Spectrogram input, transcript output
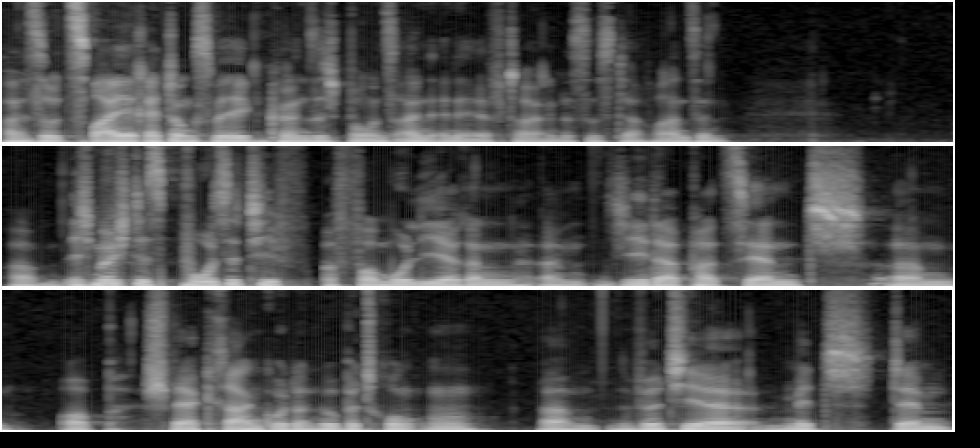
Also zwei Rettungswegen können sich bei uns einen NEF teilen. Das ist der Wahnsinn. Ähm, ich möchte es positiv formulieren. Ähm, jeder Patient, ähm, ob schwer krank oder nur betrunken, ähm, wird hier mit dem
